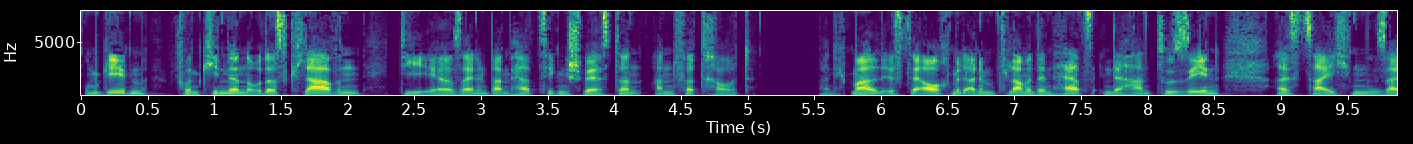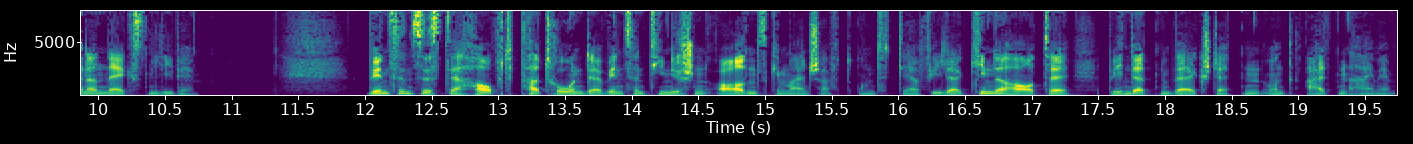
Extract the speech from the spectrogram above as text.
umgeben von Kindern oder Sklaven, die er seinen barmherzigen Schwestern anvertraut. Manchmal ist er auch mit einem flammenden Herz in der Hand zu sehen, als Zeichen seiner Nächstenliebe. Vinzenz ist der Hauptpatron der Vinzentinischen Ordensgemeinschaft und der vieler Kinderhorte, Behindertenwerkstätten und Altenheime.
